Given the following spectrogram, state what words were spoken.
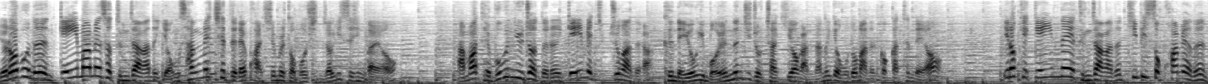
여러분은 게임하면서 등장하는 영상 매체들에 관심을 더 보신 적 있으신가요? 아마 대부분 유저들은 게임에 집중하느라 그 내용이 뭐였는지조차 기억 안 나는 경우도 많을 것 같은데요. 이렇게 게임 내에 등장하는 TV 속 화면은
